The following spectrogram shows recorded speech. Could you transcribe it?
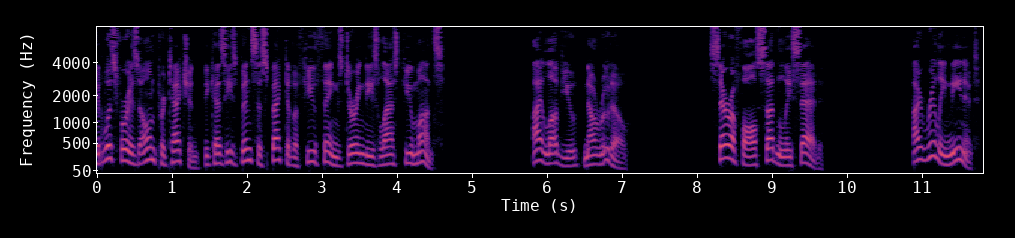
it was for his own protection because he's been suspect of a few things during these last few months. I love you, Naruto. Serafall suddenly said. I really mean it.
